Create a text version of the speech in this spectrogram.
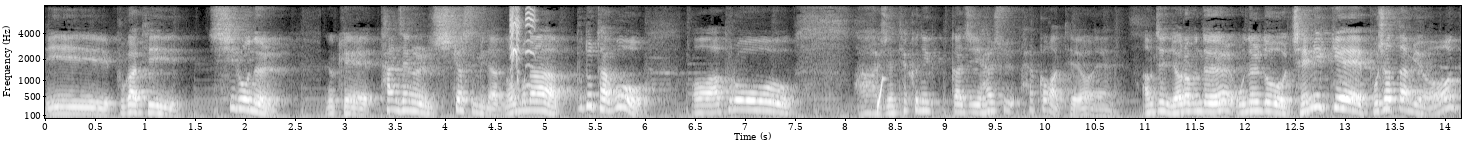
이 부가티 시론을 이렇게 탄생을 시켰습니다. 너무나 뿌듯하고 어, 앞으로 아, 이제 테크닉까지 할 수 할 것 같아요. 예. 아무튼 여러분들 오늘도 재밌게 보셨다면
